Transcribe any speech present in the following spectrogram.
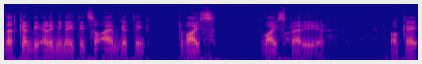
that can be eliminated. So I am getting twice twice per year. Okay,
